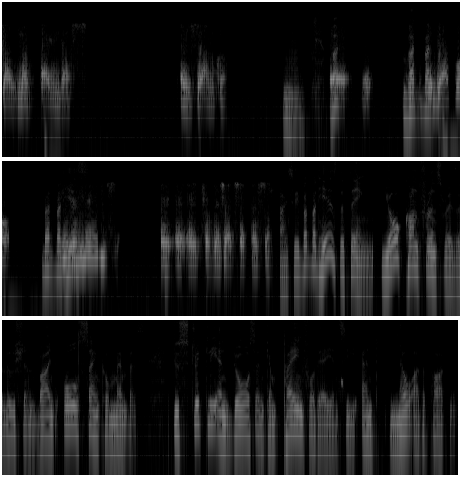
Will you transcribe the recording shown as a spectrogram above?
does not bind us as SANCO. Hmm. But, uh, but, but, therefore, but, but yes. remains a, a, a, provincial chairperson. I see. But but here's the thing: your conference resolution bind all SANCO members to strictly endorse and campaign for the ANC and no other party.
